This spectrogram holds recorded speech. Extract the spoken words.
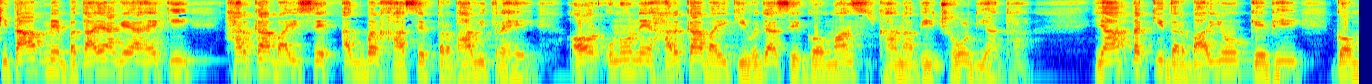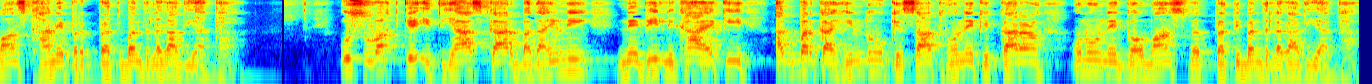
किताब में बताया गया है कि हरकाबाई से अकबर खासे प्रभावित रहे और उन्होंने हरकाबाई की वजह से गौमांस खाना भी छोड़ दिया था। यहाँ तक कि दरबारियों के भी गौमांस खाने पर प्रतिबंध लगा दिया था। उस वक्त के इतिहासकार बदायूनी ने भी लिखा है कि अकबर का हिंदुओं के साथ होने के कारण उन्होंने गौमांस पर प्रतिबंध लगा दिया था।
